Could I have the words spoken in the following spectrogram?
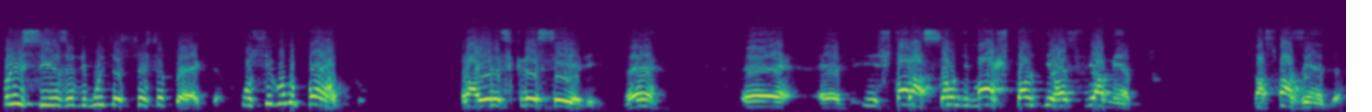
precisa de muita assistência técnica. O segundo ponto, para eles crescerem, né? É, é, instalação de mais tanques de resfriamento nas fazendas.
